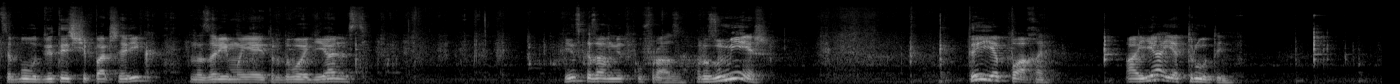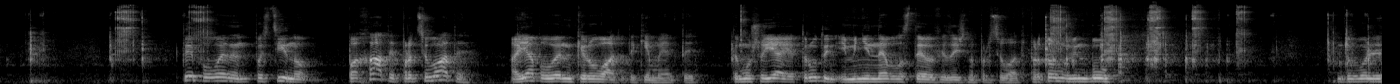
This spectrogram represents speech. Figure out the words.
Це був 2001 рік, на зорі моєї трудової діяльності. Він сказав мені таку фразу: Розумієш? Ти є пахар, а я є трутень. Ти повинен постійно пахати, працювати, а я повинен керувати такими, як ти. Тому що я є трутень і мені не властиво фізично працювати. При тому він був доволі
